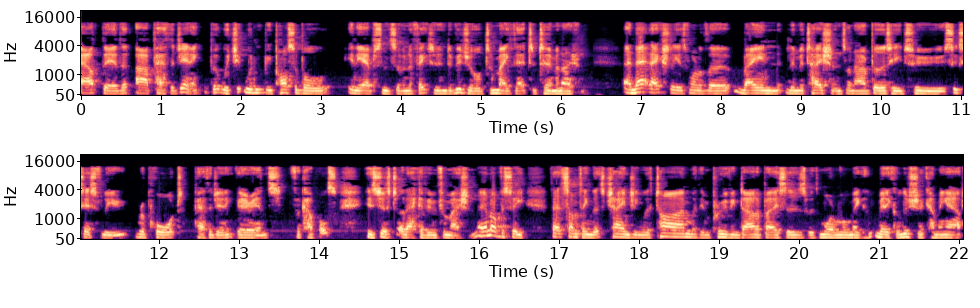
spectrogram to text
out there that are pathogenic, but which it wouldn't be possible in the absence of an affected individual to make that determination. And that actually is one of the main limitations on our ability to successfully report pathogenic variants for couples is just a lack of information. And obviously that's something that's changing with time, with improving databases, with more and more medical literature coming out,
